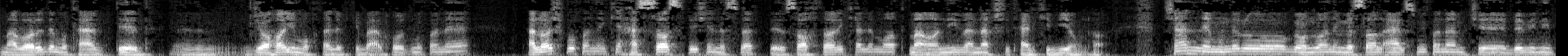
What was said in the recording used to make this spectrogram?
موارد متعدد جاهای مختلف که برخورد می‌کنه تلاش بکنه که حساس بشه نسبت به ساختار کلمات معانی و نقش ترکیبی اونها. چند نمونه رو به عنوان مثال عرض می‌کنم که ببینید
